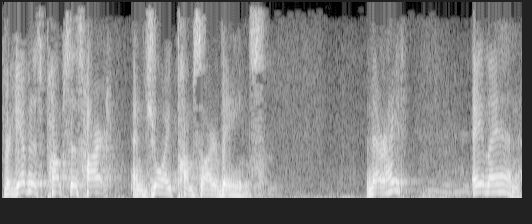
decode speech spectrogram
Forgiveness pumps His heart, and joy pumps our veins. Isn't that right? Amen.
